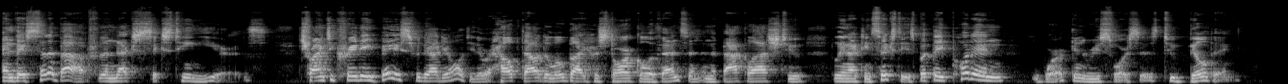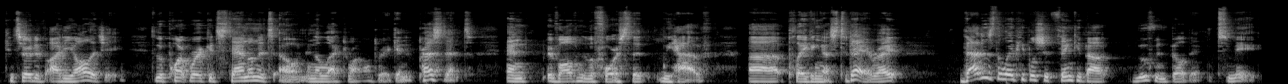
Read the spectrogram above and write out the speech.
and they set about for the next 16 years trying to create a base for the ideology. They were helped out a little by historical events and, and the backlash to the late 1960s, but they put in work and resources to building conservative ideology to the point where it could stand on its own and elect Ronald Reagan president and evolve into the force that we have uh, plaguing us today, right? That is the way people should think about movement building to me.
